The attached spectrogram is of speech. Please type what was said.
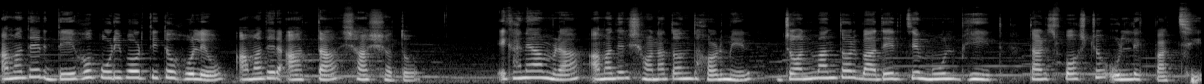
আমাদের দেহ পরিবর্তিত হলেও আমাদের আত্মা শাশ্বত। এখানে আমরা আমাদের সনাতন ধর্মের জন্মান্তরবাদের যে মূল ভিত তার স্পষ্ট উল্লেখ পাচ্ছি।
